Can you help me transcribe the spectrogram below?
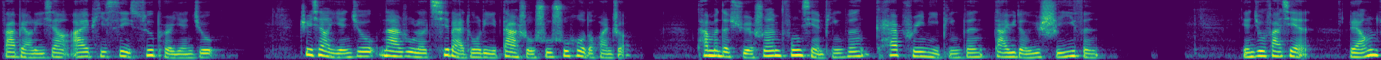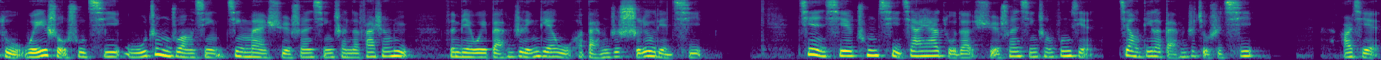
发表了一项 IPC Super 研究。这项研究纳入了700多例大手术术后的患者，他们的血栓风险评分 Caprini 评分大于等于11分。研究发现，两组为手术期无症状性静脉血栓形成的发生率分别为0.5%和16.7%。间歇充气加压组的血栓形成风险降低了97%，而且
